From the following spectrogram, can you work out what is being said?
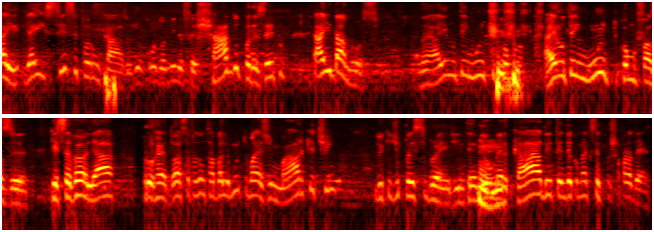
Aí, e aí, se esse for um caso de um condomínio fechado, por exemplo, aí danou-se. Né? Aí não tem muito como, aí não tem muito como fazer. Porque você vai olhar para o redor, você vai fazer um trabalho muito mais de marketing do que de place brand, entender uhum. o mercado, entender como é que você puxa para dentro.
